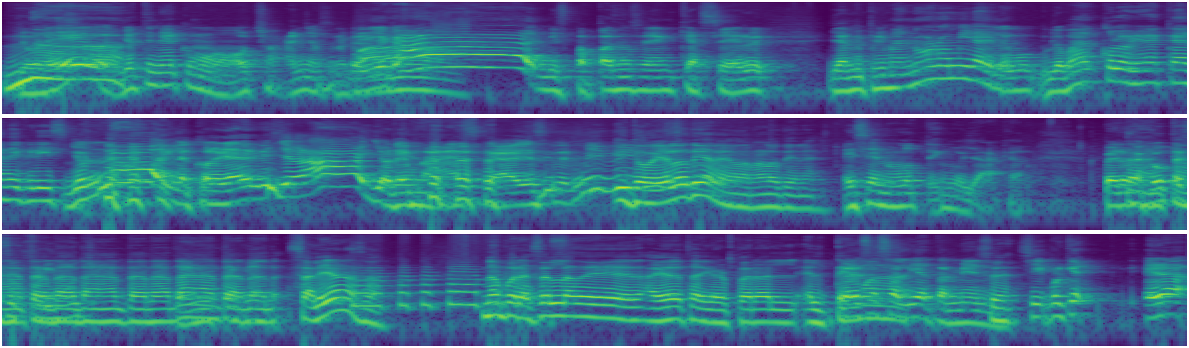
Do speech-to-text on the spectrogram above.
lloré, No. Yo tenía como ocho años. ¿no? Y Wow. yo, ¡ah! Y mis papás no sabían qué hacer. Y a mi prima, no, no, mira, le, le voy a colorear acá de gris. Yo, no, y le coloreé de gris. Yo, ¡ah! Lloré más, cabrón. Yo así de, "Mi ¿Y vida". todavía lo tiene o no lo tiene? Ese no lo tengo ya, cabrón. Pero me. ¿Salía esa? No, pero esa es la de Eye of the Tiger, pero el, el tema... Pero esa salía también. Sí. Sí. porque era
